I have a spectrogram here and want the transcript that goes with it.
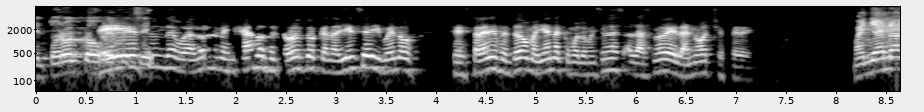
El Toronto. es un devorador de mexicanos, el Toronto canadiense. Y bueno, se estarán enfrentando mañana, como lo mencionas, a las nueve de la noche, Fede. Mañana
